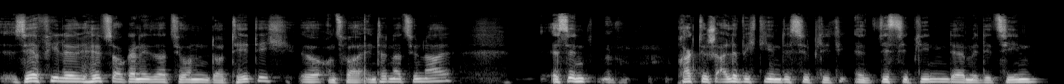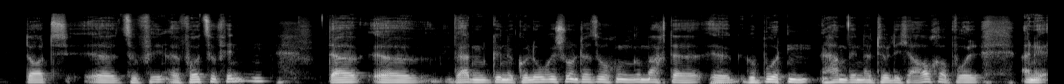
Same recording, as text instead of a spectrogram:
sehr viele Hilfsorganisationen dort tätig, äh, und zwar international. Es sind praktisch alle wichtigen äh, Disziplinen der Medizin dort äh, zu, äh, vorzufinden. Da äh, werden gynäkologische Untersuchungen gemacht, da, äh, Geburten haben wir natürlich auch, obwohl eine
